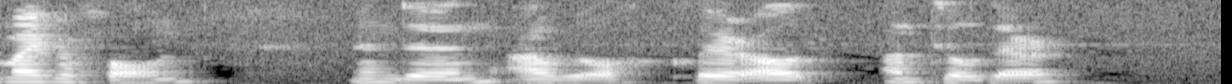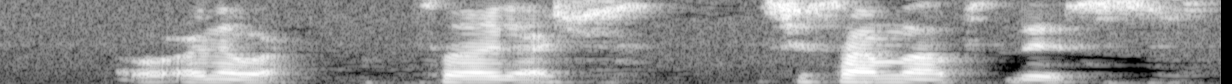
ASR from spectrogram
microphone and then I will clear out until there or anywhere. So yeah guys, let's just time lapse this.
